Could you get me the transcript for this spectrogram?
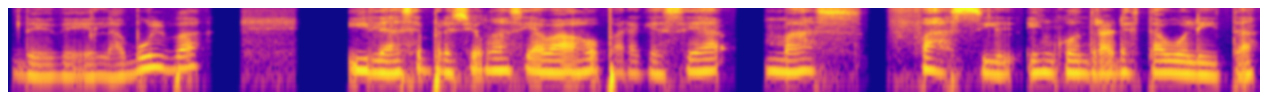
de, la vulva y le hace presión hacia abajo para que sea más fácil encontrar esta bolita.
